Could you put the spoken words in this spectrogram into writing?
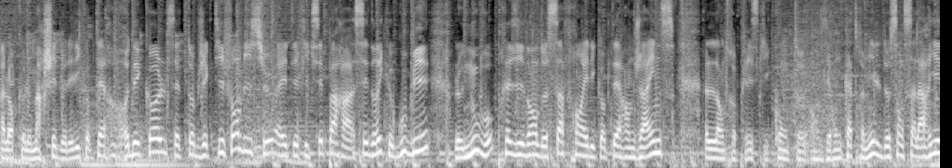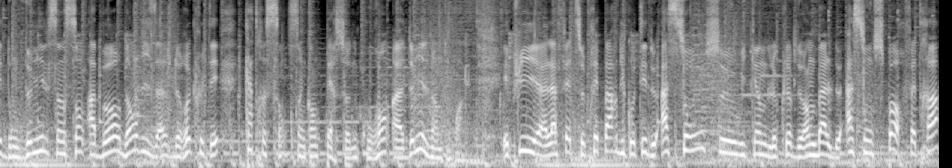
Alors que le marché de l'hélicoptère redécolle, cet objectif ambitieux a été fixé par Cédric Goubet, le nouveau président de Safran Helicopter Engines. L'entreprise qui compte environ 4200 salariés, dont 2500 à bord, envisage de recruter 450 personnes courant à 2023. Et puis la fête se prépare du côté de Asson. Ce week-end, le club de handball de Asson Sport fêtera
